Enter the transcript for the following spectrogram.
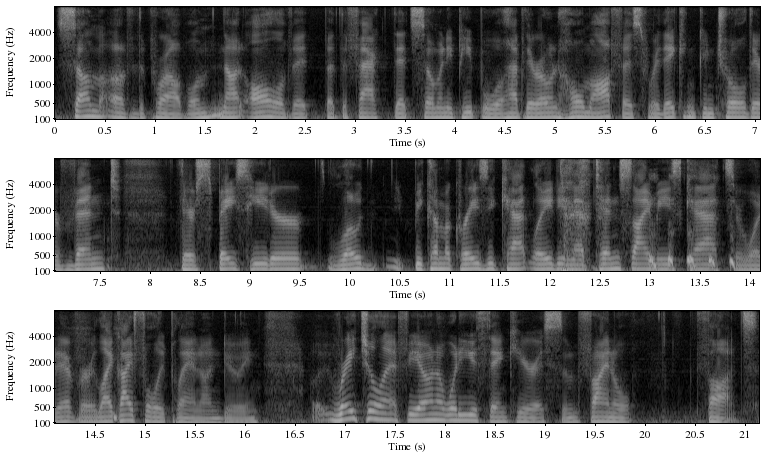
some of the problem, not all of it, but the fact that so many people will have their own home office where they can control their vent, their space heater, load, become a crazy cat lady and have 10 Siamese cats or whatever, like I fully plan on doing. Rachel and Fiona, what do you think here as some final thoughts?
